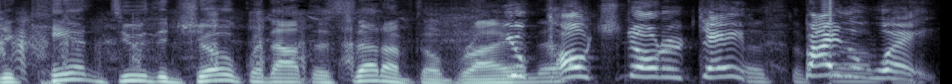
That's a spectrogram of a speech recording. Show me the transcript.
you can't do the joke without the setup, though, Brian. You That- coach Notre Dame. the By the way,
